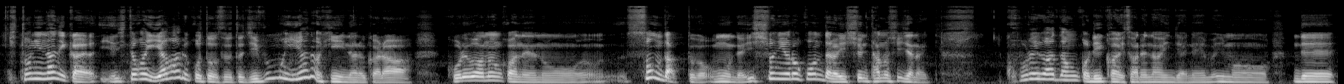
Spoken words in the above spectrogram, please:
人に何か、人が嫌がることをすると自分も嫌な気になるから、これはなんかね、あの、損だと思うんだよ。一緒に喜んだら一緒に楽しいじゃない。これがなんか理解されないんだよね、今。で、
